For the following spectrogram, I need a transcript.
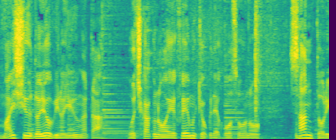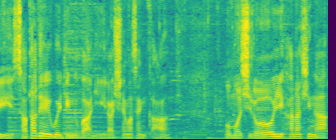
毎週土曜日の夕方お近くの FM 局で放送のサントリーサタデーウェイティングバーにいらっしゃいませんか？面白い話が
